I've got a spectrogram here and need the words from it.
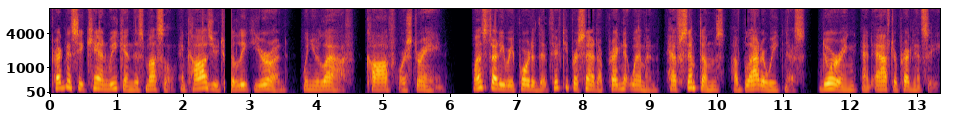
Pregnancy can weaken this muscle and cause you to leak urine when you laugh, cough, or strain. One study reported that 50% of pregnant women have symptoms of bladder weakness during and after pregnancy.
